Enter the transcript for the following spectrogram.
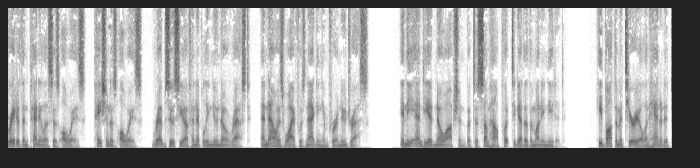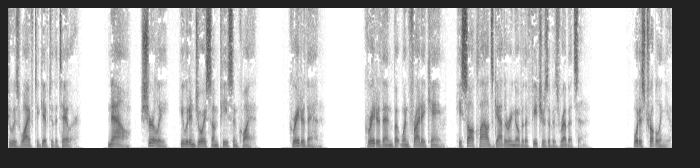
Greater than penniless as always, patient as always, Reb Zusia of Hanipoli knew no rest, and now his wife was nagging him for a new dress. In the end, he had no option but to somehow put together the money needed. He bought the material and handed it to his wife to give to the tailor. Now, surely, he would enjoy some peace and quiet. Greater than. Greater than, but when Friday came, he saw clouds gathering over the features of his Rebbetzin. What is troubling you?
